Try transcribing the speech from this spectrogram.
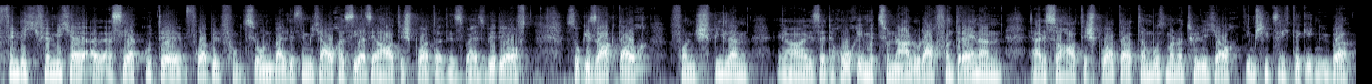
finde ich für mich eine, eine, sehr gute Vorbildfunktion, weil das nämlich auch eine sehr, sehr harte Sportart ist. Weil es wird ja oft so gesagt, auch von Spielern, ja, das ist halt hoch emotional oder auch von Trainern, ja, das ist so eine harte Sportart, da muss man natürlich auch dem Schiedsrichter gegenüber,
